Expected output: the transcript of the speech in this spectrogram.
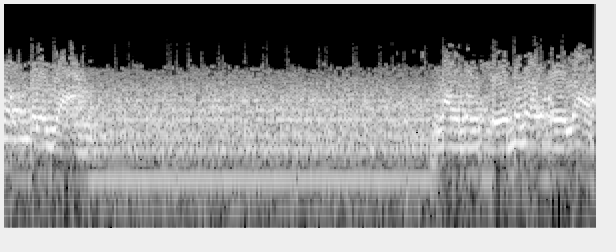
ยกตัวอย่างในหนังสือไม่ว่าโอวาท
